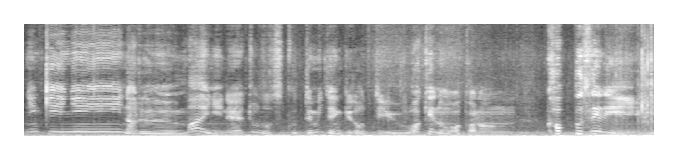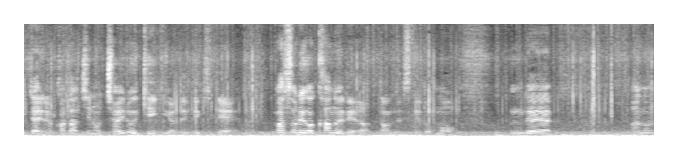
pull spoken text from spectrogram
人気になる前にねちょっと作ってみてんけどっていうわけのわからんカップゼリーみたいな形の茶色いケーキが出てきてまあそれがカヌレだったんですけども。んであのい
